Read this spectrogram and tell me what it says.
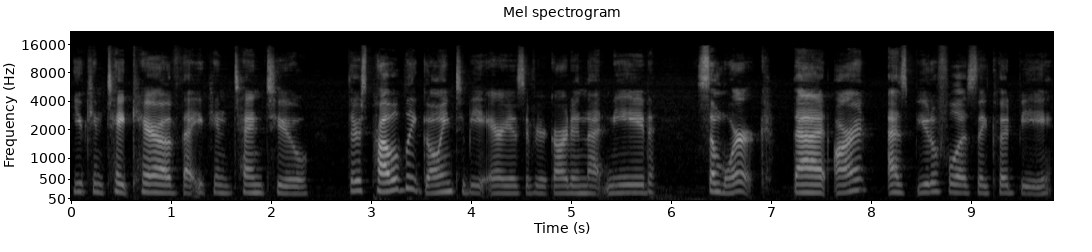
you can take care of, that you can tend to, there's probably going to be areas of your garden that need some work, that aren't as beautiful as they could be.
